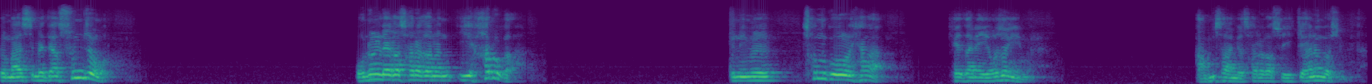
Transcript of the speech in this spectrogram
그 말씀에 대한 순종으로 오늘 내가 살아가는 이 하루가 주님을 천국을 향한 계단의 여정임을 감사하며 살아갈 수 있게 하는 것입니다.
